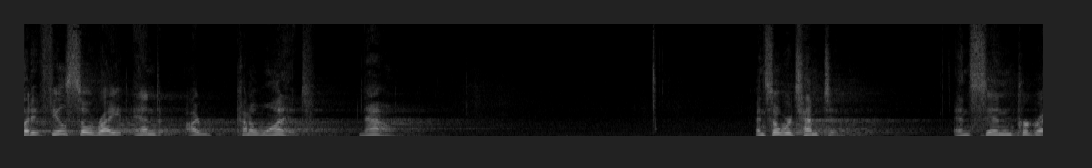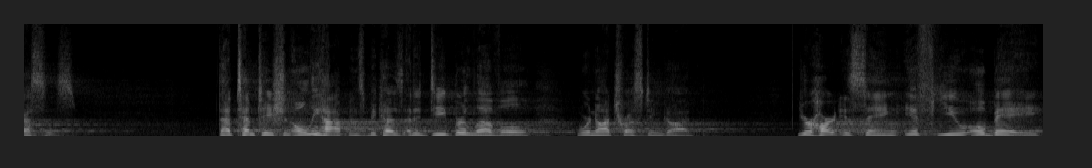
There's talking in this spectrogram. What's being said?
but it feels so right and I kind of want it now. And so we're tempted, and sin progresses. That temptation only happens because at a deeper level, we're not trusting God. Your heart is saying, if you obey,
